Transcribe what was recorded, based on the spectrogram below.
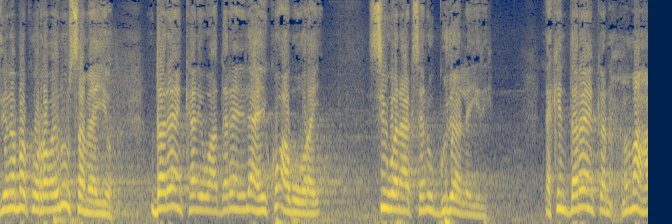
zina markuu rabo inuu sameeyo dareenkani waa dareen ilaahay ku abuuray si wanaagsan u gudaa la yidhi. Laakiin dareenkan xumaha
